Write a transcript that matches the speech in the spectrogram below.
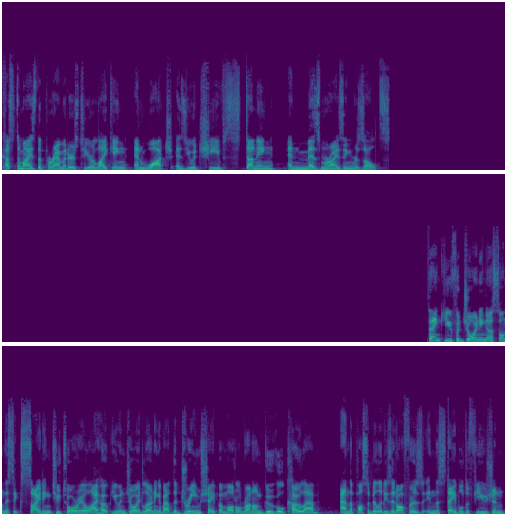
Customize the parameters to your liking and watch as you achieve stunning and mesmerizing results. Thank you for joining us on this exciting tutorial. I hope you enjoyed learning about the Dream Shaper model run on Google Colab and the possibilities it offers in the Stable Diffusion.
